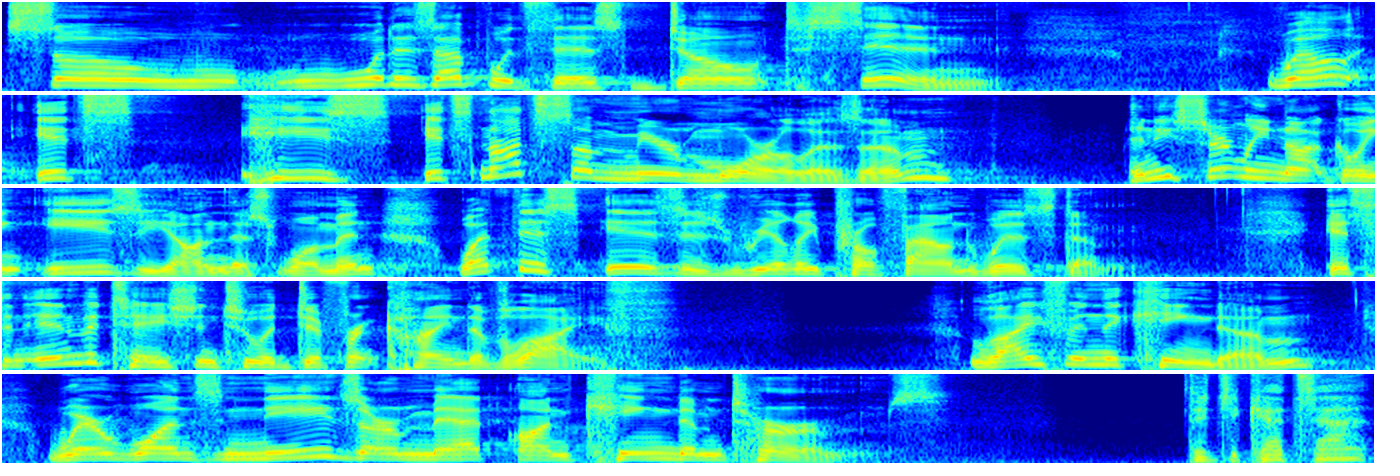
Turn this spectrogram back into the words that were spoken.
So, what is up with this don't sin? Well, it's he's, it's not some mere moralism, and he's certainly not going easy on this woman. What this is, is really profound wisdom. It's an invitation to a different kind of life life in the kingdom where one's needs are met on kingdom terms. Did you catch that?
